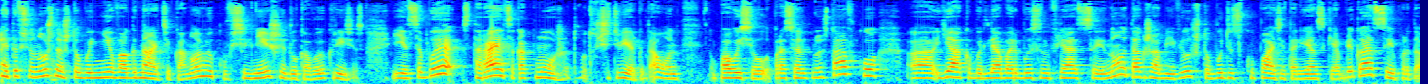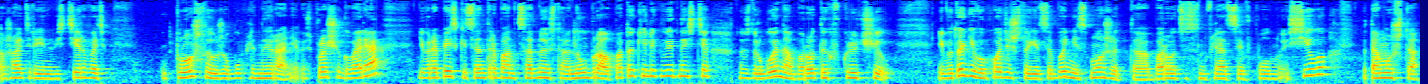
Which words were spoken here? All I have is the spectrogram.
Это все нужно, чтобы не вогнать экономику в сильнейший долговой кризис. И ЕЦБ старается как может. Вот в четверг да, он повысил процентную ставку э, якобы для борьбы с инфляцией, но также объявил, что будет скупать итальянские облигации и продолжать реинвестировать прошлые уже купленные ранее. То есть, проще говоря, Европейский Центробанк с одной стороны убрал потоки ликвидности, но с другой, наоборот, их включил. И в итоге выходит, что ЕЦБ не сможет э, бороться с инфляцией в полную силу, потому что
